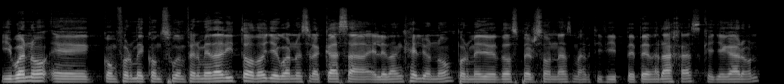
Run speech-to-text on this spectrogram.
Y bueno, eh, conforme con su enfermedad y todo, llegó a nuestra casa el Evangelio, ¿no? Por medio de dos personas, Martí y Pepe Barajas, que llegaron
